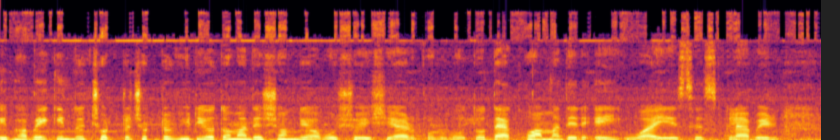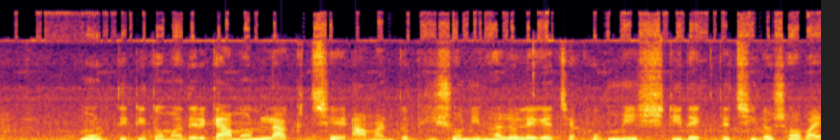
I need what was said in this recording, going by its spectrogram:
এইভাবেই কিন্তু ছোট্ট ছোট্ট ভিডিও তোমাদের সঙ্গে অবশ্যই শেয়ার করব। তো দেখো আমাদের এই ওয়াইএসএস ক্লাবের মূর্তিটি তোমাদের কেমন লাগছে? আমার তো ভীষণই ভালো লেগেছে। খুব মিষ্টি দেখতে ছিল সবাই।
